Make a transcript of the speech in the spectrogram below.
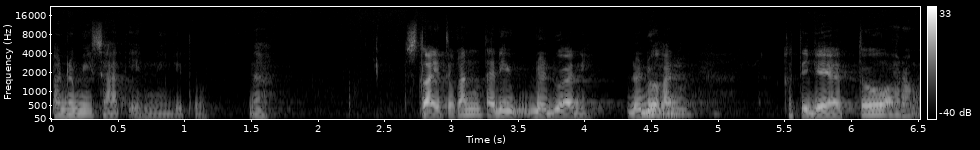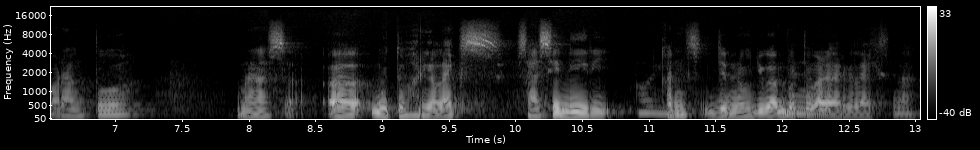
pandemi saat ini gitu. Nah setelah itu kan tadi udah dua nih udah dua kan? Ketiga ya tuh orang-orang tuh merasa eh, butuh relaksasi diri. Oh, iya. kan jenuh juga butuh ada relax. Nah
